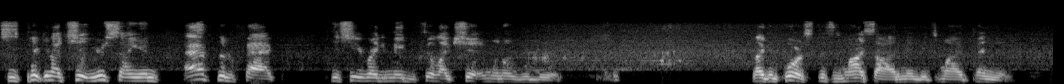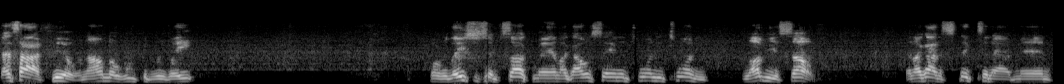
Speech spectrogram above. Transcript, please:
She's picking up shit you're saying after the fact that she already made you feel like shit and went overboard. Like, of course, this is my side, and maybe it's my opinion. That's how I feel, and I don't know who could relate. But relationships suck, man. Like I was saying in 2020, love yourself, and I got to stick to that, man.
